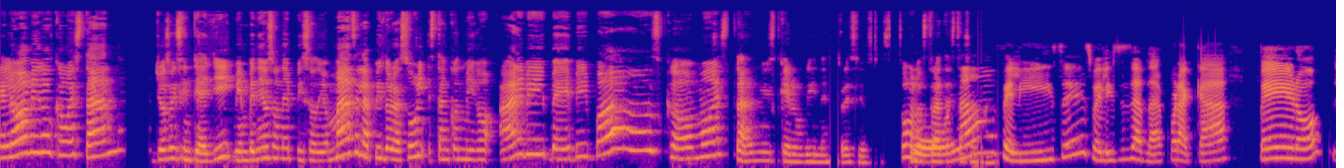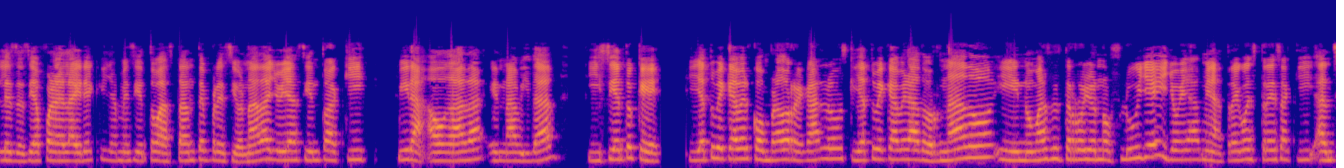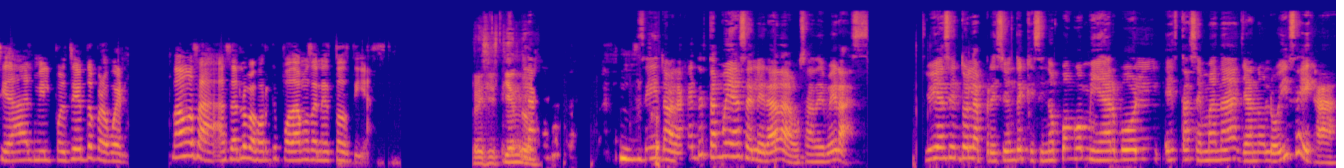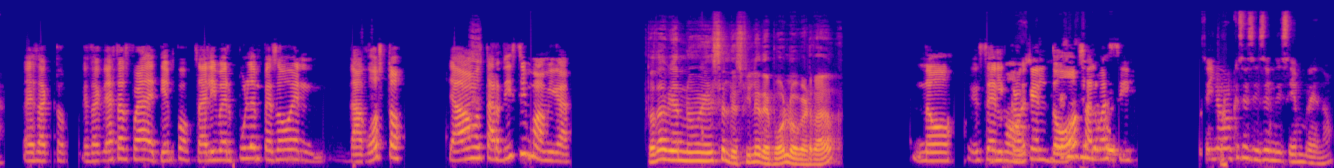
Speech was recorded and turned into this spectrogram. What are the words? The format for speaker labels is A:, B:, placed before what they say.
A: Hello amigos, ¿cómo están? Yo soy Cintia G. Bienvenidos a un episodio más de La Píldora Azul. Están conmigo Ivy, Baby Boss. ¿Cómo están mis querubines preciosos? ¿Cómo los tratas?
B: Felices, felices de andar por acá. Pero les decía fuera del aire que ya me siento bastante presionada. Yo ya siento aquí, mira, ahogada en Navidad y siento que y ya tuve que haber comprado regalos, que ya tuve que haber adornado y nomás este rollo no fluye y yo ya, mira, traigo estrés aquí, ansiedad al mil por ciento, pero bueno, vamos a hacer lo mejor que podamos en estos días.
C: Resistiendo.
A: sí, no, la gente está muy acelerada, o sea, de veras. Yo ya siento la presión de que si no pongo mi árbol esta semana, ya no lo hice, hija.
B: Exacto, exacto, ya estás fuera de tiempo. O sea, Liverpool empezó en agosto. Ya vamos tardísimo, amiga.
C: Todavía no es el desfile de bolo, ¿verdad?
B: No, es el, creo que el 2, algo así.
A: Sí, yo creo que ese sí es en diciembre, ¿no?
